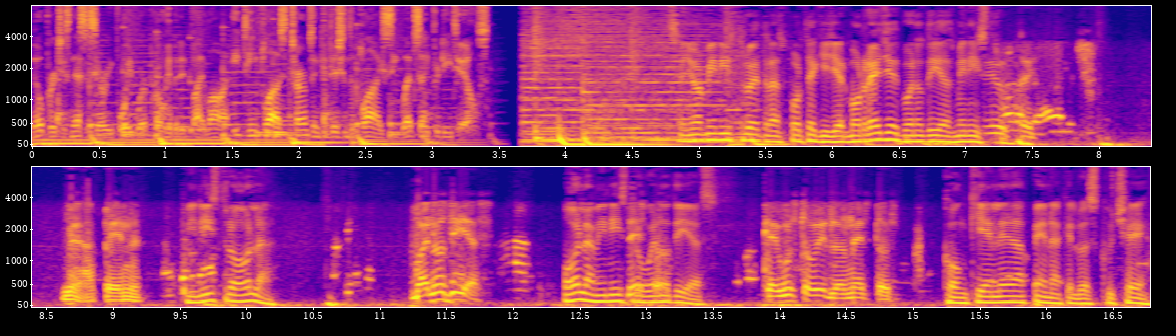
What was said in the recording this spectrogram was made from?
No purchase necessary. Void where prohibited by law. 18 plus terms and conditions apply. See website for details. Señor ministro de Transporte Guillermo Reyes, buenos días, ministro. Me da pena. Ministro, hola. Buenos días. Hola, ministro, Néstor. buenos días. Qué gusto oírlo, Néstor. ¿Con quién le da pena que lo escuché?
